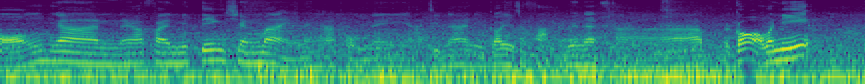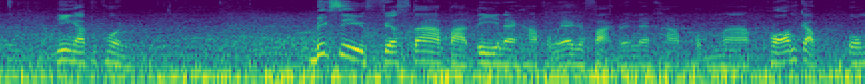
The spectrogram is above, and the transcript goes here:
องงานนะครับแฟนมิทติ้งเชียงใหม่นะครับผมในอาทิตย์หน้านี้ก็อยากจะฝากด้วยนะครับ แล้วก็วันนี้นี่ครับทุกคน Big C Fiesta Party นะครับ ผมอยากจะฝากด้วยนะครับ ผมมาพร้อมกับโปรโม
